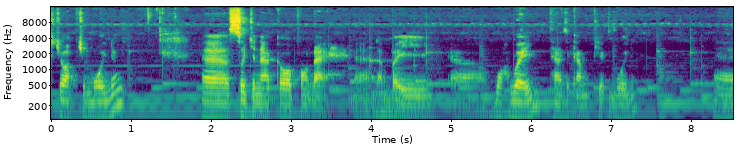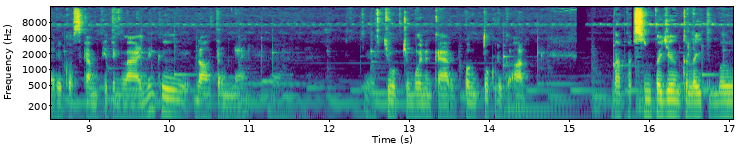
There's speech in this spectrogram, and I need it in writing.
ភ្ជាប់ជាមួយនឹងសុចនាករផងដែរដើម្បីវាស់វែងថាសកម្មភាពមួយនេះឬក៏សកម្មភាពទាំង lain ហ្នឹងគឺដល់ត្រឹមណាជួបជាមួយនឹងការរំពឹងទុកឬក៏អត់ បាទបើសិនបើយើងក៏លេចទៅមើល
